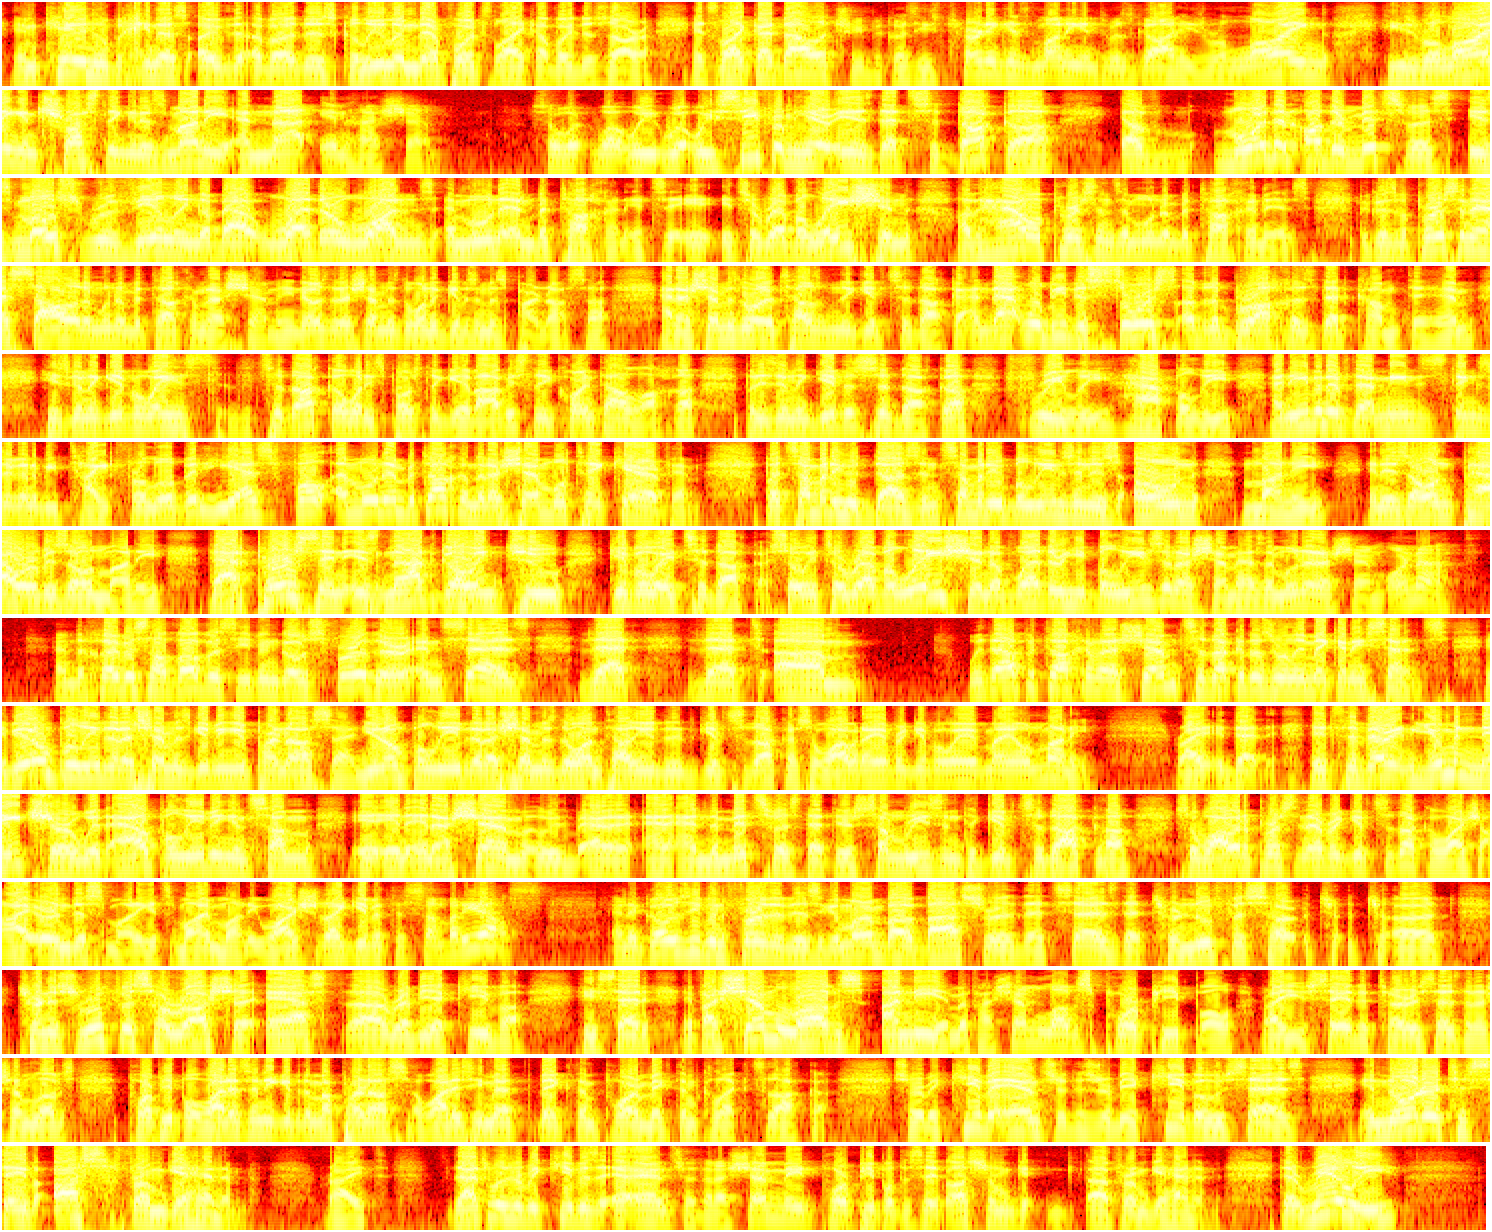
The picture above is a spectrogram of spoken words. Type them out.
therefore it's like Avodah. It's like idolatry because he's turning his money into his God. He's relying, he's relying and trusting in his money and not in Hashem. So what, what, we what we see from here is that tzedakah, of more than other mitzvahs, is most revealing about whether one's emunah and betachan. It's a, it's a revelation of how a person's emunah and betachan is. Because if a person has solid emunah and betachan in Hashem, and he knows that Hashem is the one who gives him his parnasa, and Hashem is the one who tells him to give tzedakah, and that will be the source of the brachas that come to him. He's going to give away his tzedakah, what he's supposed to give, obviously according to halacha, but he's going to give his tzedakah freely, happily, and even if that means things are going to be tight for a little bit, he has full emunah and betachan that Hashem will take care of him. But somebody who doesn't, somebody who believes in his own money, in his own power of his own money, that person is not going to give away tzedakah. So it's a revelation of whether he believes in Hashem, has a moon in Hashem, or not. And the Chovos HaLevavos even goes further and says that that um, Without B'tachan Hashem, tzedakah doesn't really make any sense. If you don't believe that Hashem is giving you parnasa, and you don't believe that Hashem is the one telling you to give tzedakah, so why would I ever give away my own money? Right? That it's the very human nature. Without believing in some in, in, in Hashem and, and, the mitzvahs that there's some reason to give tzedakah, so why would a person ever give tzedakah? Why should I earn this money? It's my money. Why should I give it to somebody else? And it goes even further. There's a Gemara in Baba Basra that says that Turnufus, uh, Turnus Rufus Harasha asked uh, Rabbi Akiva. He said, if Hashem loves aniyim, if Hashem loves poor people, right? You say the Torah says that Hashem loves poor people. Why doesn't He give them a parnasa? Why does He make them poor and make them collect tzedakah? So Rabbi Akiva answered. This is Rabbi Akiva who says, in order to save us from Gehenna, right? That's what Rabbi Akiva's answer. That Hashem made poor people to save us from uh, from Gehenna. That really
